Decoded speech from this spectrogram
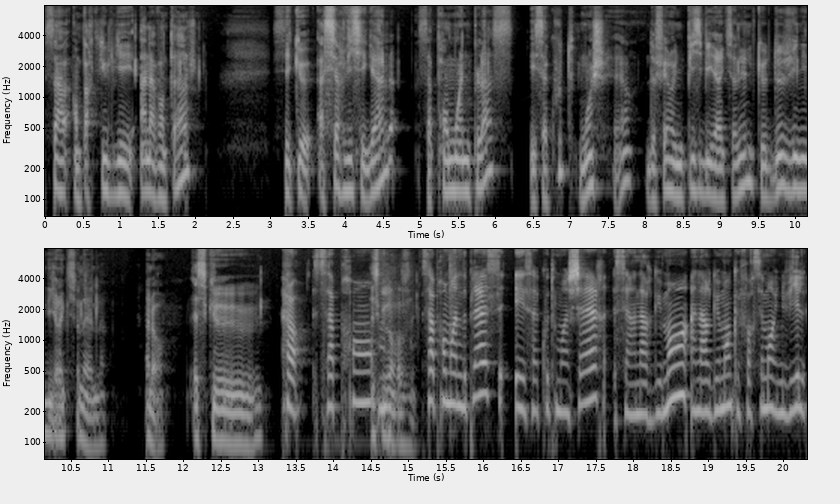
Ça en particulier un avantage, c'est que à service égal, ça prend moins de place et ça coûte moins cher de faire une piste bidirectionnelle que deux unidirectionnelles. Alors, est-ce que alors, ça prend, Qu'est-ce que vous en pensez? Ça prend moins de place et ça coûte moins cher. C'est un argument, un argument que forcément une ville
